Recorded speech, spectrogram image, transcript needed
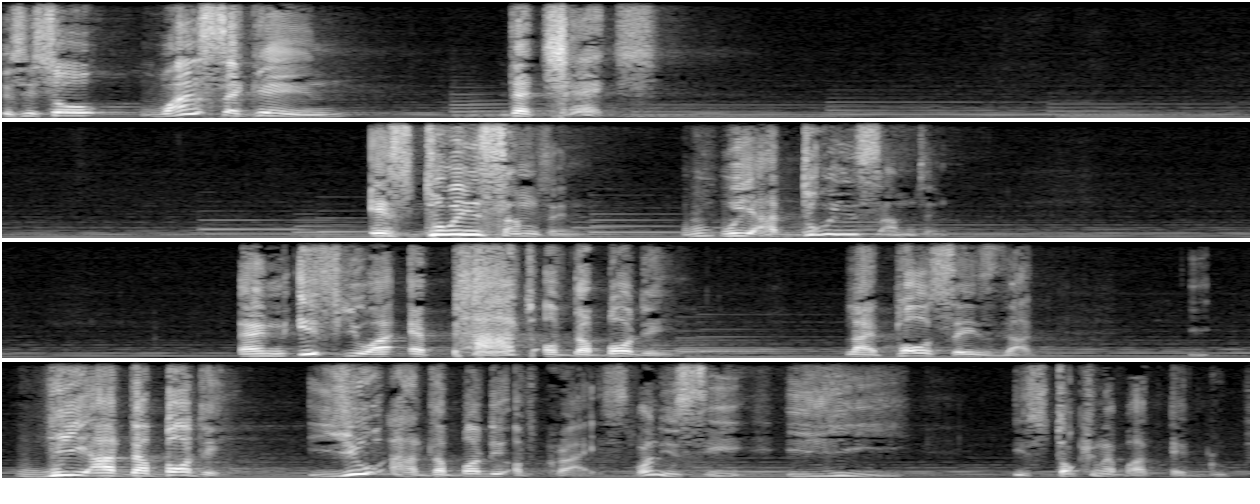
You see, so once again, the church is doing something. We are doing something. And if you are a part of the body, like Paul says that we are the body, you are the body of Christ. When you see ye, he's talking about a group.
